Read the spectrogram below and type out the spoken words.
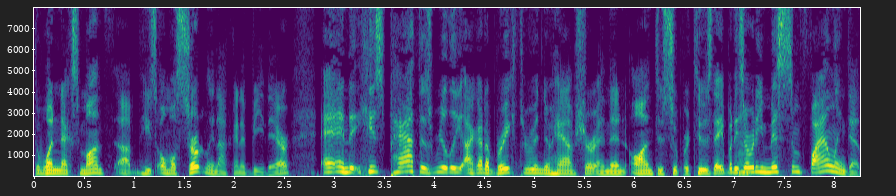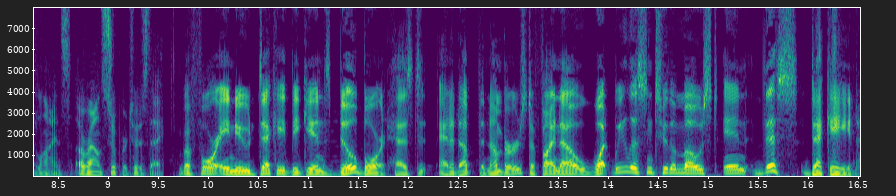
The one next month, uh, he's almost certainly not going to be there. And his path is really, I got a breakthrough in New Hampshire and then on to Super Tuesday. But he's already missed some filing deadlines around Super Tuesday. Before a new decade begins, Billboard has added up the numbers to find out what we listen to the most in this decade.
